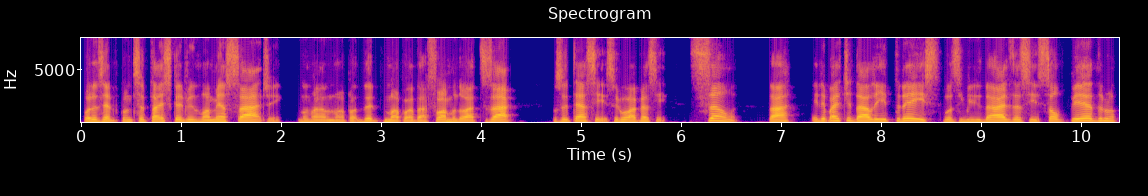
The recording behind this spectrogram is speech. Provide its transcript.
Por exemplo, quando você está escrevendo uma mensagem numa, numa, numa plataforma no WhatsApp, você tem assim, você coloca assim, são tá? Ele vai te dar ali três possibilidades, assim, São Pedro,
